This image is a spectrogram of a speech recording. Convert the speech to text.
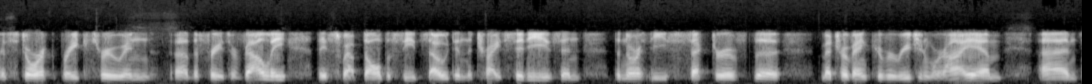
historic breakthrough in uh, the Fraser Valley. They swept all the seats out in the Tri Cities and the northeast sector of the Metro Vancouver region where I am. And,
